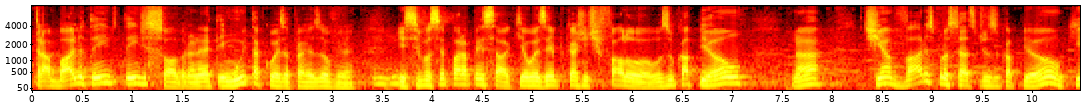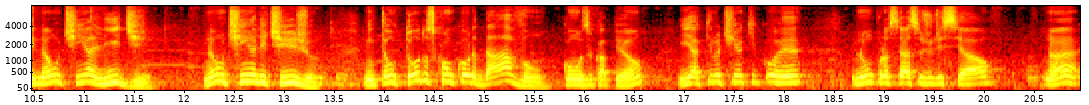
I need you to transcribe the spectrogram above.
trabalho tem, tem de sobra, né? Tem muita coisa para resolver. Uhum. E se você para pensar que o exemplo que a gente falou, uso capião, né? Tinha vários processos de uso capião que não tinha lide, não tinha litígio. Então todos concordavam com o uso capião e aquilo tinha que correr num processo judicial, né?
